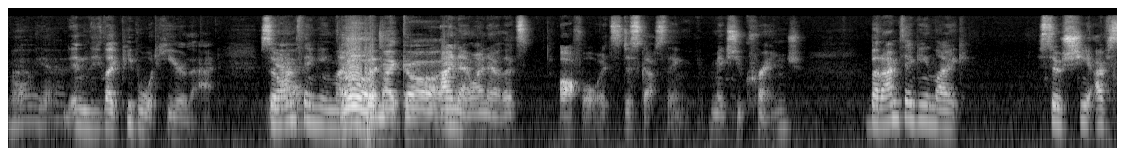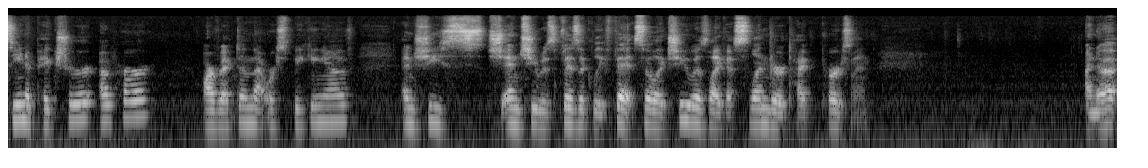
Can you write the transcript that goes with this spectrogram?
well yeah and like people would hear that. So I'm thinking like, oh but- my god. I know, I know. That's awful. It's disgusting. It makes you cringe. But I'm thinking like so she I've seen a picture of her, our victim that we're speaking of, and she's and she was physically fit. So like she was like a slender type person. I know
